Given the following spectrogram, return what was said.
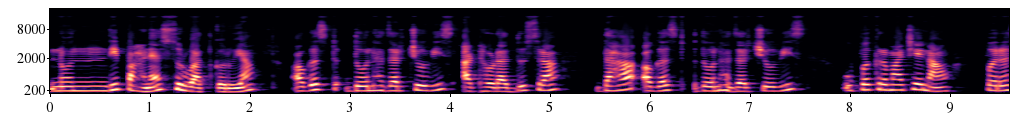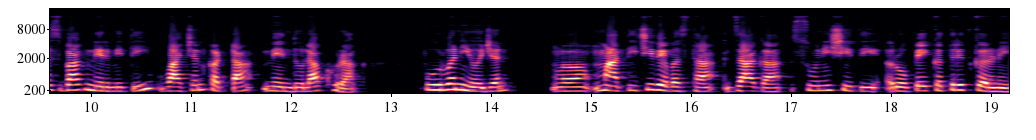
नोंदी पाहण्यास सुरुवात करूया. ऑगस्ट दोन हजार चोवीस आठवडा दुसरा दहा ऑगस्ट दोन हजार चोवीस. उपक्रमाचे नाव परसबाग निर्मिती वाचनकट्टा मेंदूला खुराक. पूर्वनियोजन मातीची व्यवस्था जागा सुनिश्चिती रोपे एकत्रित करणे.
